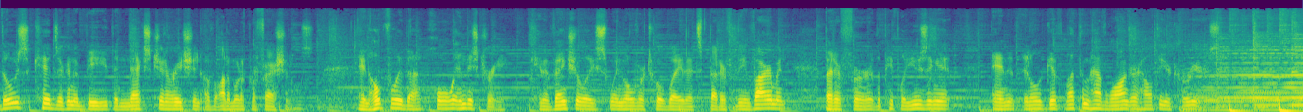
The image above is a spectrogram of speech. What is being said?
Those kids are going to be the next generation of automotive professionals. And hopefully the whole industry can eventually swing over to a way that's better for the environment, better for the people using it, and it'll give, let them have longer, healthier careers.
